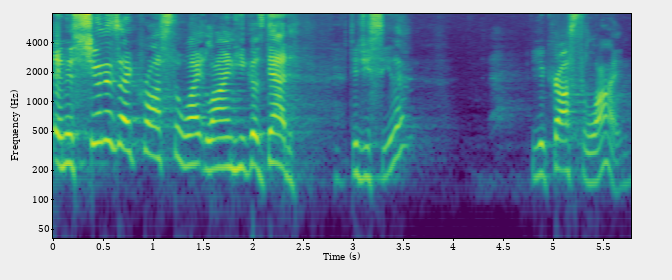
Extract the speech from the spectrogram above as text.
And as soon as I cross the white line, he goes, Dad, did you see that? You crossed the line.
